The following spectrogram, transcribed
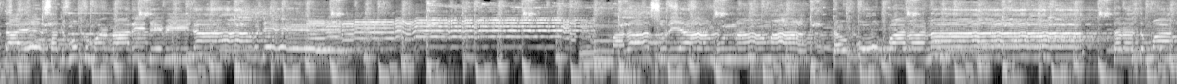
સદાએ સદમુખ મરનારી દેવી જાવજે મારા સૂર્યા ભુનમાં ટકો પારના તરતમાં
